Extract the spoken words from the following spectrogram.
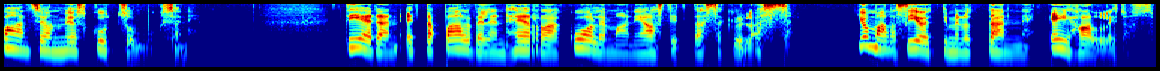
vaan se on myös kutsumukseni. Tiedän, että palvelen Herraa kuolemaani asti tässä kylässä. Jumala sijoitti minut tänne, ei hallitus.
